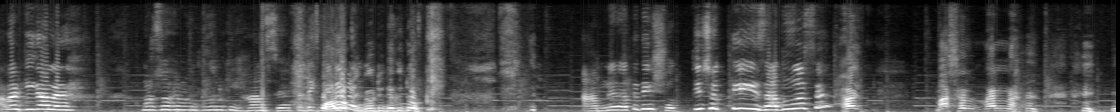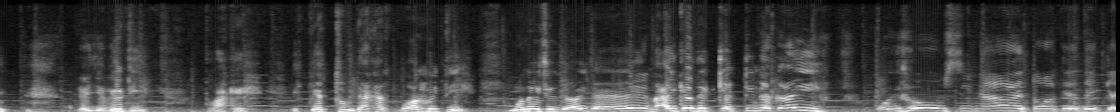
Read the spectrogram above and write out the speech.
আবার কি গেলে মোর চোখের মধ্যে কি হাসে তো দেখতে ভালো বিউটি দেখি তো? আপনার হাতে দিয়ে সত্যি সত্যি জাদু আছে? হাই মুসলমান না এই যে বিউটি তোমাকে এই প্রথম দেখার পর হইতে মনে হয়েছে যে ওই যে নায়িকা যে ক্যাটরিনা কাইফ ওই সব সিনায় তোমাকে দেখে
